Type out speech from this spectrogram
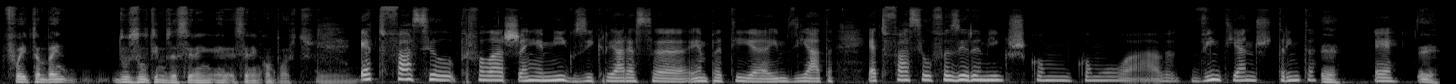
foi também dos últimos a serem, a serem compostos. É-te fácil, por falares em amigos e criar essa empatia imediata, é-te fácil fazer amigos como, como há 20 anos, 30? É. É. É.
